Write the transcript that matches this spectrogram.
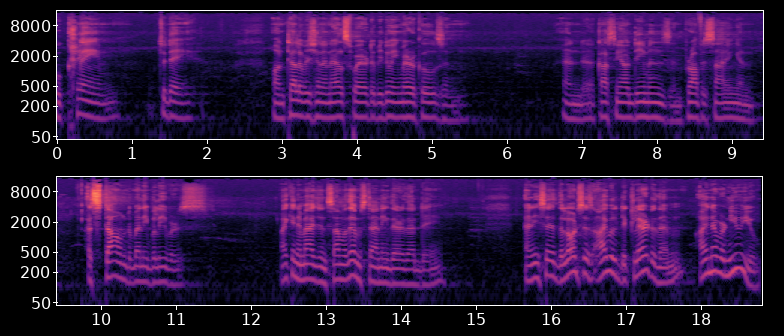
who claim today on television and elsewhere to be doing miracles and, and uh, casting out demons and prophesying and astound many believers. I can imagine some of them standing there that day. And he said, The Lord says, I will declare to them, I never knew you.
